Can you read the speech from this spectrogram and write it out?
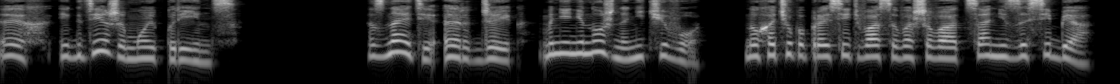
Эх, и где же мой принц? Знаете, Эр Джейк, мне не нужно ничего, но хочу попросить вас и вашего отца не за себя,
